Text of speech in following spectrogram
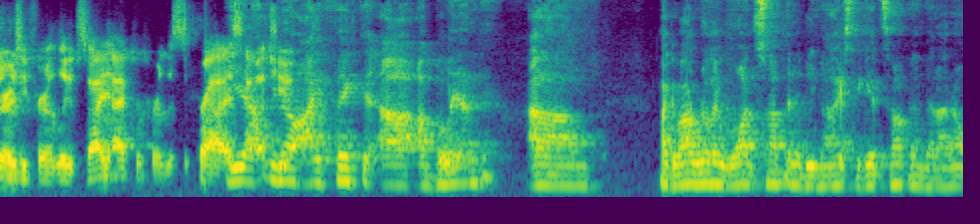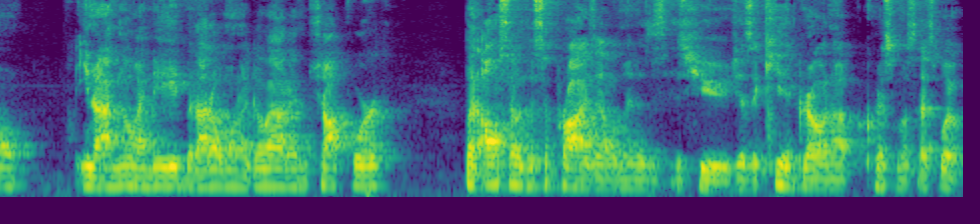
throws you for a loop. So I, I prefer the surprise. Yeah, you, you, know I think uh, a blend. Um, like if I really want something to be nice to get something that I don't, you know, I know I need, but I don't want to go out and shop for it. But also the surprise element is is huge. As a kid growing up, Christmas, that's what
